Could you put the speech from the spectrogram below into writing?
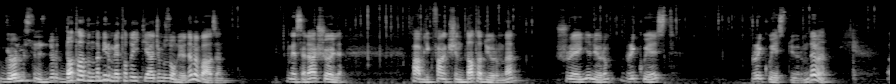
görmüşsünüzdür. Data adında bir metoda ihtiyacımız oluyor değil mi bazen? Mesela şöyle. Public function data diyorum ben. Şuraya geliyorum. Request. Request diyorum değil mi? Ee,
